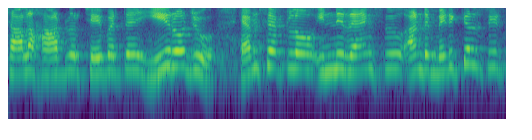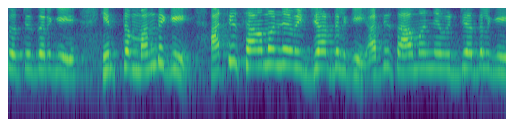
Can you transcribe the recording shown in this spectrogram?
చాలా హార్డ్ వర్క్ చేయబట్టే ఈరోజు ఎంసెట్లో ఇన్ని ర్యాంక్స్ అండ్ మెడికల్ సీట్స్ వచ్చేసరికి ఇంతమందికి అతి సామాన్య విద్యార్థులకి అతి సామాన్య విద్యార్థులకి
